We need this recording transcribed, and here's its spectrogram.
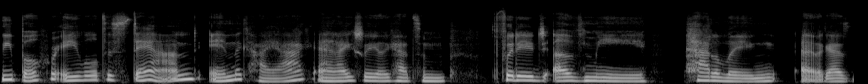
we both were able to stand in the kayak and I actually like had some footage of me paddling uh, like as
